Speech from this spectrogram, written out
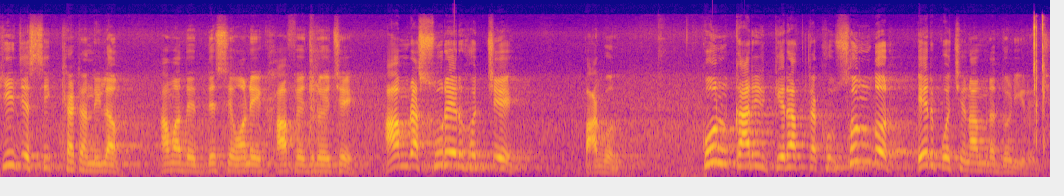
কি যে শিক্ষাটা নিলাম? আমাদের দেশে অনেক হাফেজ রয়েছে। আমরা সুরের হচ্ছে পাগল। কোন কারির কেরাতটা খুব সুন্দর, এর পেছনে আমরা দড়িয়ে রয়েছি।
